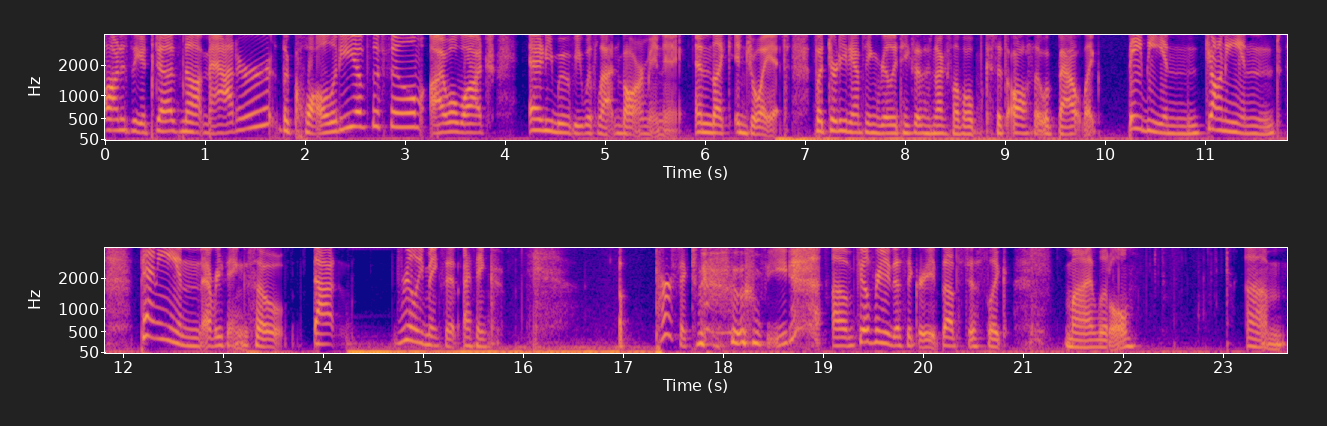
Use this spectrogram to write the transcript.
honestly it does not matter the quality of the film i will watch any movie with latin ballroom in it and like enjoy it but dirty dancing really takes it to the next level because it's also about like baby and johnny and penny and everything so that really makes it i think a perfect movie. Um, feel free to disagree. That's just like my little um,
